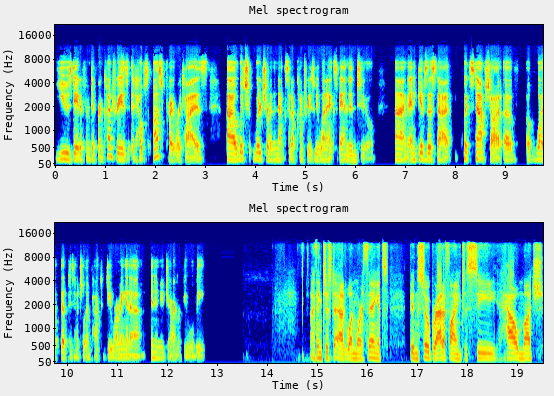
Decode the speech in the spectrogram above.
use data from different countries, it helps us prioritize uh, which which are the next set of countries we want to expand into. um, and it gives us that quick snapshot of of what the potential impact of deworming in a in a new geography will be. I think just to add one more thing, it's been so gratifying to see how much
